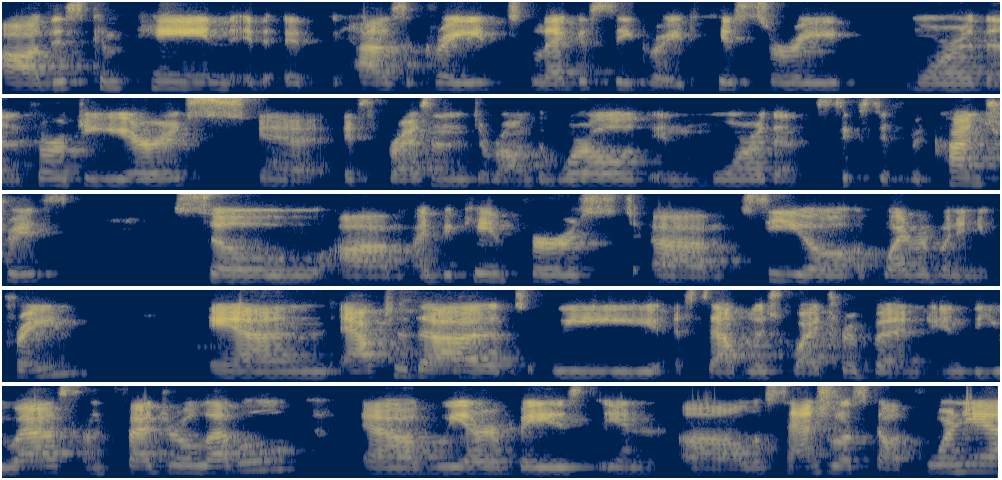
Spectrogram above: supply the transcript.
uh, this campaign, it, it, has a great legacy, great history, more than 30 years. Uh, it's present around the world in more than 63 countries. So um, I became first um, CEO of White Ribbon in Ukraine. And after that, we established White Ribbon in the US on federal level. Uh, we are based in uh, Los Angeles, California,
